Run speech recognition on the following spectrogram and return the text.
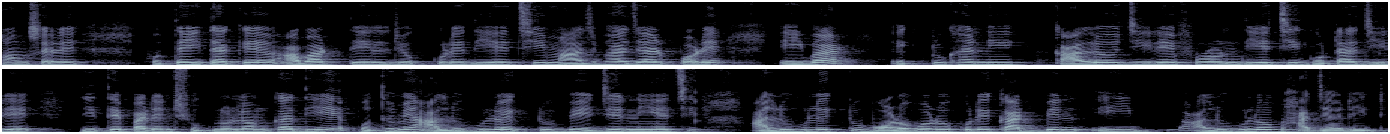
সংসারে হতেই থাকে। আবার তেল যোগ করে দিয়েছি মাছ ভাজার পরে। এইবার একটুখানি কালো জিরে ফোড়ন দিয়েছি, গোটা জিরে দিতে পারেন শুকনো লঙ্কা দিয়ে। প্রথমে আলুগুলো একটু ভেজে নিয়েছি। আলুগুলো একটু বড় বড় করে কাটবেন। এই আলুগুলো ভাজা রেডি।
